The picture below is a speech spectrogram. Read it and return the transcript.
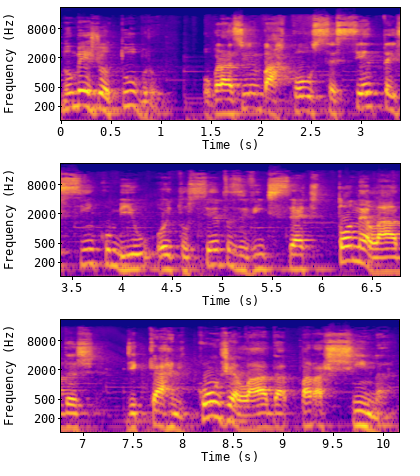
No mês de outubro, o Brasil embarcou 65.827 toneladas de carne congelada para a China.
